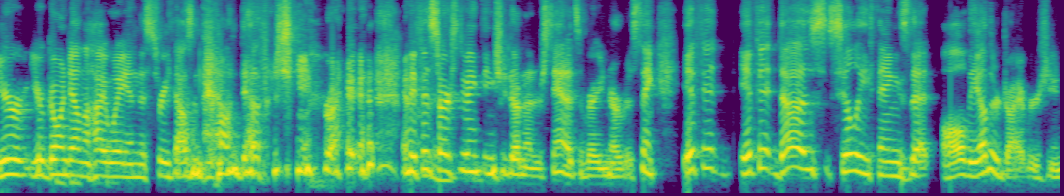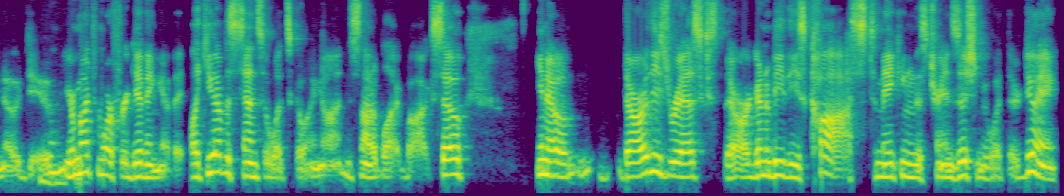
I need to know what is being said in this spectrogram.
you're you're going down the highway in this 3000 pound death machine right? And if it starts doing things you don't understand it's a very nervous thing. If it if it does silly things that all the other drivers you know do mm-hmm. you're much more forgiving of it. Like you have a sense of what's going on. It's not a black box. So you know, there are these risks, there are going to be these costs to making this transition to what they're doing.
